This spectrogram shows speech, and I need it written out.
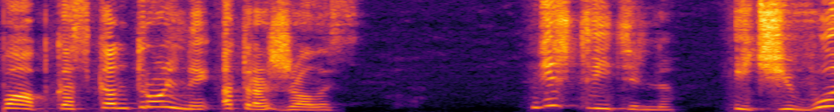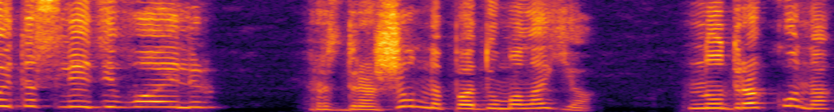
Папка с контрольной отражалась. Действительно, и чего это с леди Вайлер? Раздраженно подумала я. Но дракона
